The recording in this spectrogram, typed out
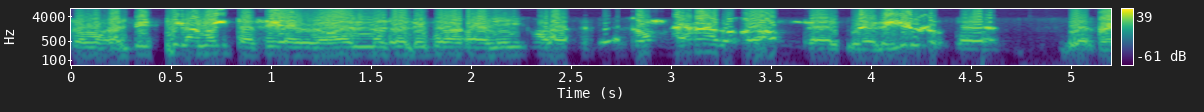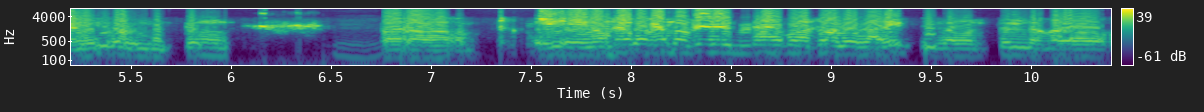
como artísticamente así de ver ese tipo de películas es un género cabrón, de, de libros de, de películas ¿me entiendes? Pero y, y no sé por qué no tiene el mismo post apocalíptico ¿me entiendes? pero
